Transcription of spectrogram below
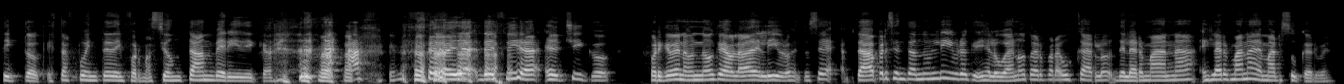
TikTok, esta fuente de información tan verídica. Pero ella decía, el chico, porque bueno, uno que hablaba de libros, entonces estaba presentando un libro que dije, lo voy a anotar para buscarlo, de la hermana, es la hermana de Mark Zuckerberg.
